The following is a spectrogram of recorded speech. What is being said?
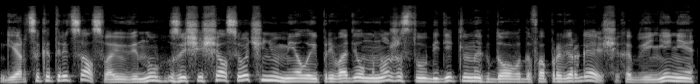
Герцог отрицал свою вину, защищался очень умело и приводил множество убедительных доводов, опровергающих обвинения,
